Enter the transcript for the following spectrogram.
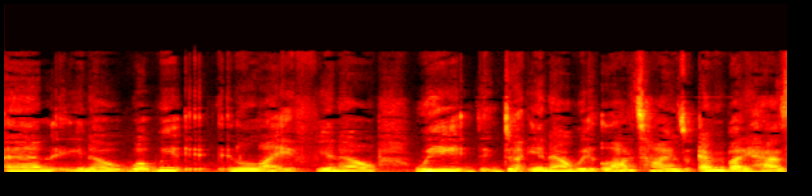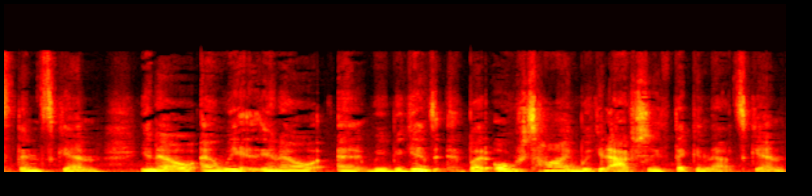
And you know what we in life, you know, we, you know, we a lot of times everybody has thin skin, you know, and we, you know, and we begin, to, but over time we could actually thicken that skin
